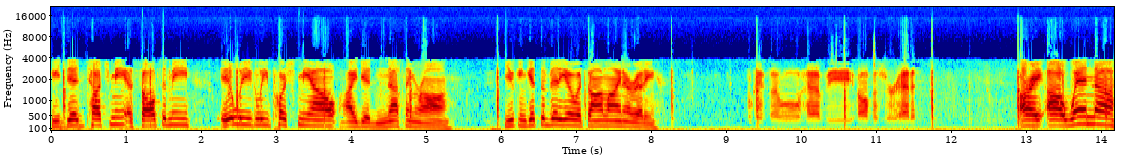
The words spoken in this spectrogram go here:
He did touch me, assaulted me, illegally pushed me out. I did nothing wrong. You can get the video, it's online already. Okay. I will have the officer add it. All right, uh when uh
